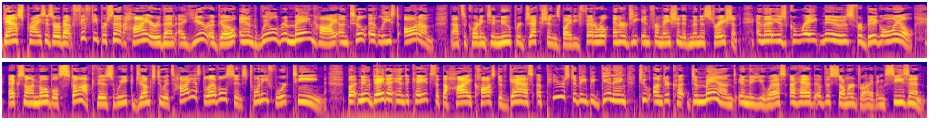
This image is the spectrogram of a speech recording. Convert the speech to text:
Gas prices are about 50% higher than a year ago and will remain high until at least autumn. That's according to new projections by the Federal Energy Information Administration. And that is great news for big oil. ExxonMobil stock this week jumped to its highest level since 2014. But new data indicates that the high cost of gas appears to be beginning to undercut demand in the U.S. ahead of the summer driving season.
